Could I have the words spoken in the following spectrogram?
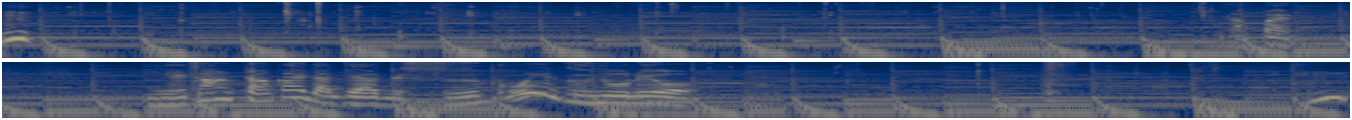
うん。ぱり値段高いだけあってすごい具の量。うん。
